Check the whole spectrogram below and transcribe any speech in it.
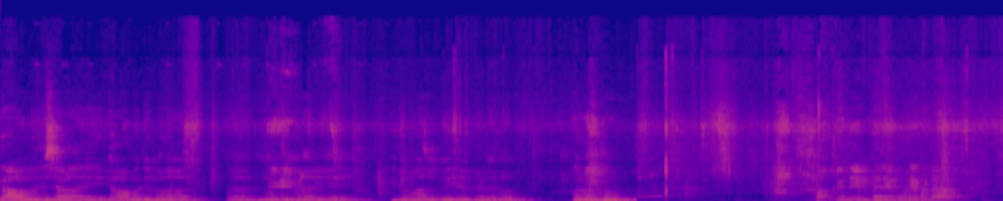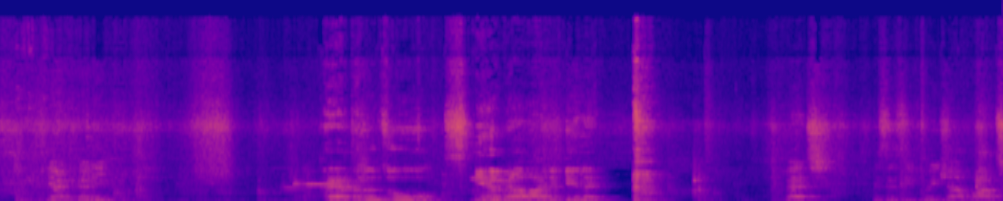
गावामध्ये शाळा आहे. गावामध्ये मला नोकरी मिळालेली आहे. इथं माझं करिअर घडलं. होतं परंतु भाग्योदय विद्यालय भोरेपटा या ठिकाणी खऱ्या अर्थानं जो स्नेह मेळावा आयोजित केलेला आहे. बॅच एस एस सी परीक्षा मार्च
